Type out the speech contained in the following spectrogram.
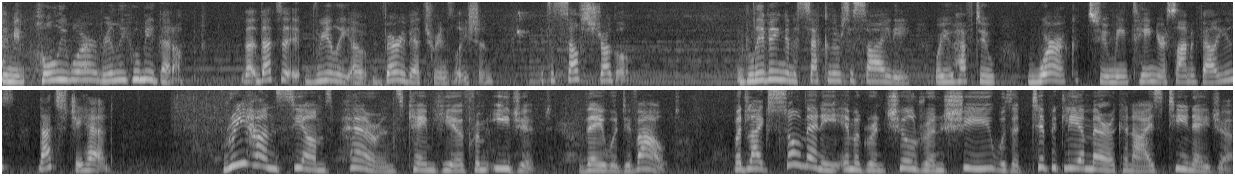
I mean, holy war, really? Who made that up? That, that's a, really a very bad translation. It's a self-struggle. Living in a secular society where you have to work to maintain your Islamic values, that's jihad. Rihan Siam's parents came here from Egypt. They were devout. But like so many immigrant children, she was a typically Americanized teenager.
